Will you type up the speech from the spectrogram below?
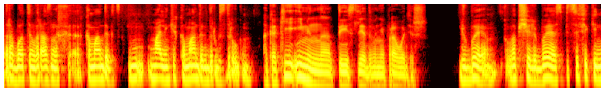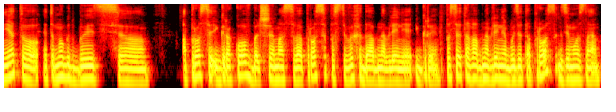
работаем в разных э, командах, маленьких командах друг с другом. А какие именно ты исследования проводишь? Любые. Вообще любые. Специфики нету. Это могут быть э, опросы игроков, большие массовые опросы после выхода обновления игры. После этого обновления будет опрос, где мы узнаем,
